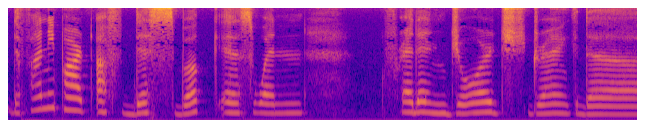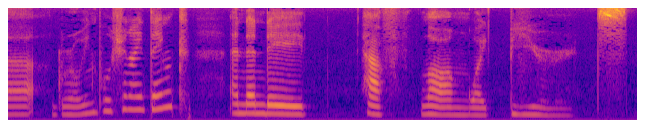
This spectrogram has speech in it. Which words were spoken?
The funny part of this book is when Fred and George drank the growing potion, I think, and then they have long white beards.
